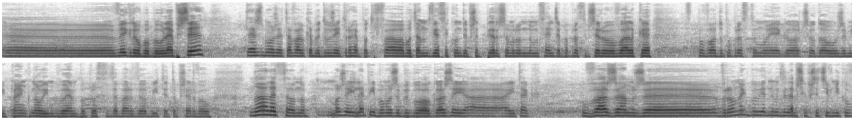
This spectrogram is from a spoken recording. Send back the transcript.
e, wygrał, bo był lepszy. Też może ta walka by dłużej trochę potrwała, bo tam dwie sekundy przed pierwszą rundą sędzia po prostu przerwał walkę z powodu po prostu mojego czodołu, że mi pęknął i byłem po prostu za bardzo obity, to przerwał. No ale co, no może i lepiej, bo może by było gorzej, a, a i tak uważam, że Wronek był jednym z lepszych przeciwników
